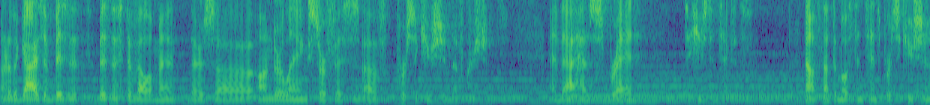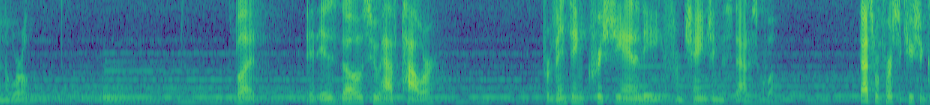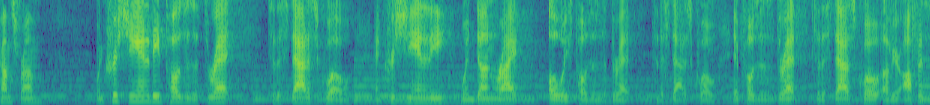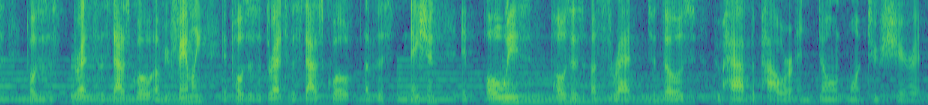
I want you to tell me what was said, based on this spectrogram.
Under the guise of business, business development, there's an underlying surface of persecution of Christians. And that has spread to Houston, Texas. Now, it's not the most intense persecution in the world, but it is those who have power preventing Christianity from changing the status quo. That's where persecution comes from. When Christianity poses a threat to the status quo, and Christianity, when done right, always poses a threat to the status quo. It poses a threat to the status quo of your office, it poses a threat to the status quo of your family, it poses a threat to the status quo of this nation. It always poses a threat to those who have the power and don't want to share it.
